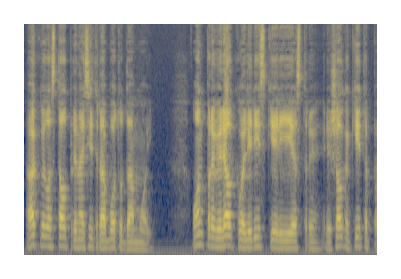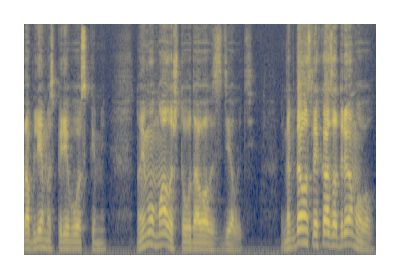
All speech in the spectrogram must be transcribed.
Аквила стал приносить работу домой. Он проверял кавалерийские реестры, решал какие-то проблемы с перевозками, но ему мало что удавалось сделать. Иногда он слегка задремывал,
